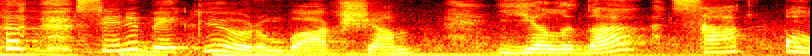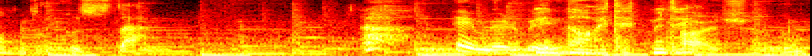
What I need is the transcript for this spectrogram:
seni bekliyorum bu akşam. Yalı'da saat 19'da. Ah, Emir Bey, davet etmedi. Ayşe Hanım.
